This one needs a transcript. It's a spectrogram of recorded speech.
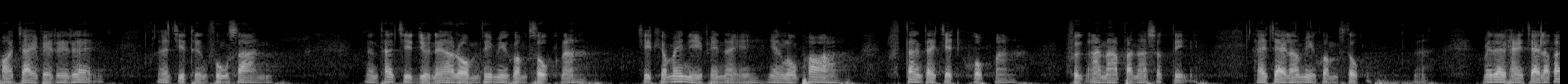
พอใจไปเรื่อยๆนะจิตถึงฟุ้งซ่านงั้นถ้าจิตอยู่ในอารมณ์ที่มีความสุขนะ จิตก็ไม่หนีไปไหน อย่างหลวงพ่อตั้งแต่เจ็ดขวบมา ฝึกอานาปนาสติ หายใจแล้วมีความสุขไม่ได้หายใจแล้วก็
